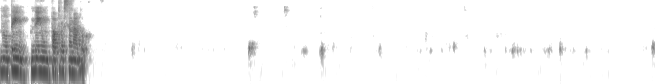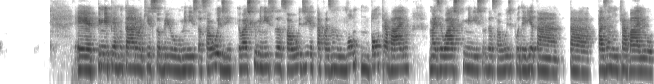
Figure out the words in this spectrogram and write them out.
Não tem nenhum patrocinador. É, me perguntaram aqui sobre o ministro da Saúde. Eu acho que o ministro da Saúde está fazendo um bom, um bom, trabalho, mas eu acho que o ministro da Saúde poderia estar tá, tá fazendo um trabalho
